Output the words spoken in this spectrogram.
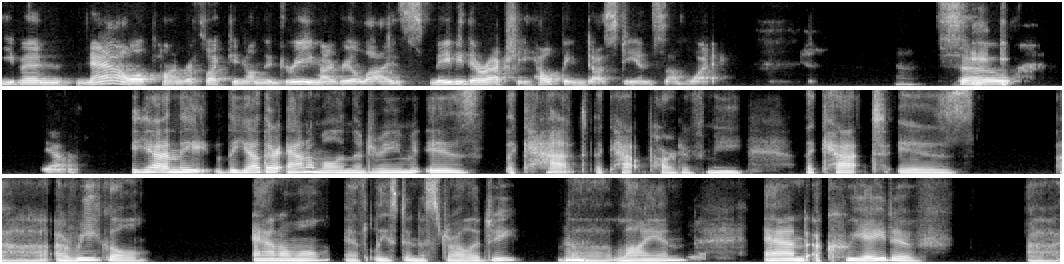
even now, upon reflecting on the dream, I realize maybe they're actually helping Dusty in some way. So, yeah. Yeah, and the the other animal in the dream is the cat, the cat part of me. The cat is uh, a regal animal, at least in astrology, the mm. lion, yeah. and a creative uh,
